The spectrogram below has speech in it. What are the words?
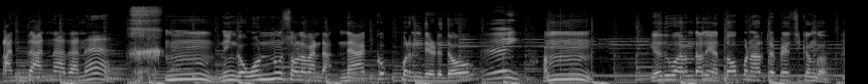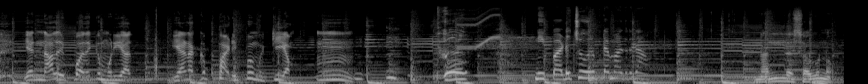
அந்த அண்ணா தானே? ம் நீங்க ஒன்றும் சொல்ல வேண்டாம். நேக்கு புரிந்திடுதோ? ஏய். ம் எதுவாக இருந்தாலும் என் தோப்பனார்கிட்ட பேசிக்கோங்க. என்னால் இப்போதைக்கு முடியாது. எனக்கு படிப்பு முக்கியம். ம். நீ படிச்சு உருப்பிட்ட மாதிரி தான் நல்ல சகுனம்.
